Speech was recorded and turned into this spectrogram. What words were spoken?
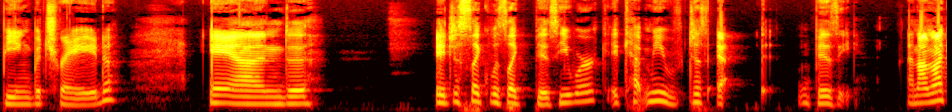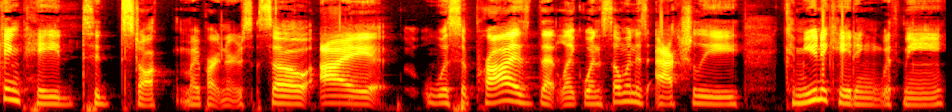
being betrayed. And it just like was like busy work. It kept me just eh, busy. And I'm not getting paid to stalk my partners. So I was surprised that like when someone is actually communicating with me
